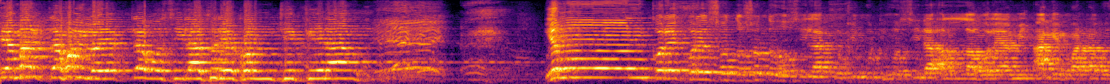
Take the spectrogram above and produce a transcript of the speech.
বেমারটা হইল একটা ওসিলা জুড়ে কোন ঠিক কিনা? এমন করে করে শত শত ওসিলা কোটি কোটি ওসিলা আল্লাহ বলে, আমি আগে পাঠাবো,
